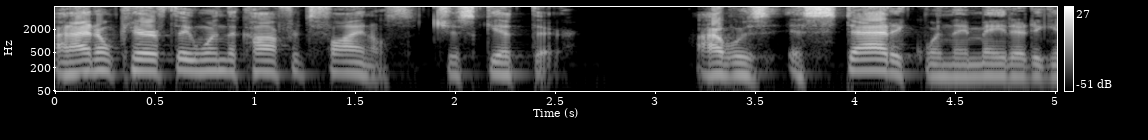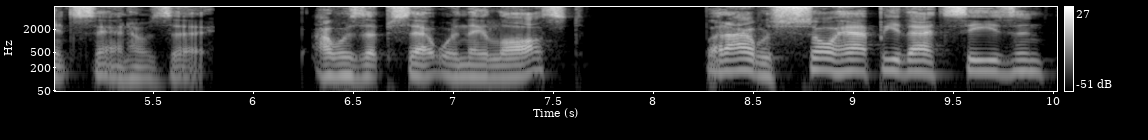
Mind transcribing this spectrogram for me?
And I don't care if they win the conference finals. Just get there. I was ecstatic when they made it against San Jose. I was upset when they lost, but I was so happy that season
